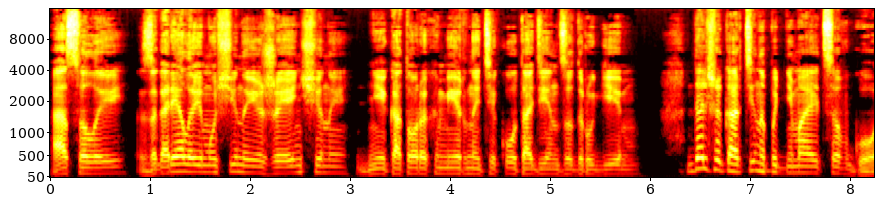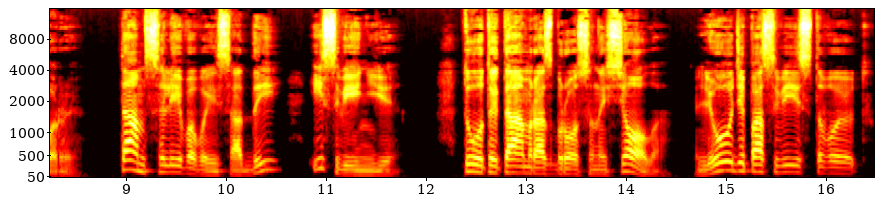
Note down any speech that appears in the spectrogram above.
ослы, загорелые мужчины и женщины, дни которых мирно текут один за другим. Дальше картина поднимается в горы. Там сливовые сады и свиньи. Тут и там разбросаны села. Люди посвистывают,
